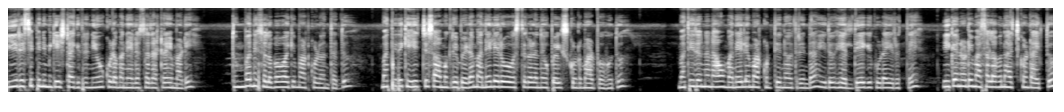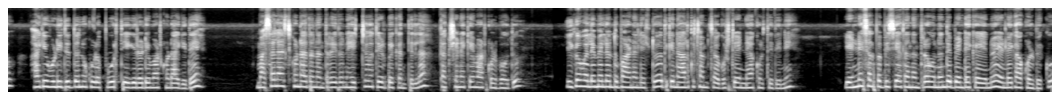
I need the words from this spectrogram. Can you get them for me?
ಈ ರೆಸಿಪಿ ನಿಮಗೆ ಇಷ್ಟ ಆಗಿದ್ರೆ ನೀವು ಕೂಡ ಮನೆಯಲ್ಲಿ ಸಲ ಟ್ರೈ ಮಾಡಿ. ತುಂಬಾ ಸುಲಭವಾಗಿ ಮಾಡಿಕೊಳ್ಳುವಂಥದ್ದು. ಮತ್ತು ಇದಕ್ಕೆ ಹೆಚ್ಚು ಸಾಮಗ್ರಿ ಬೇಡ, ಮನೆಯಲ್ಲಿರುವ ವಸ್ತುಗಳನ್ನು ಉಪಯೋಗಿಸ್ಕೊಂಡು ಮಾಡಬಹುದು. ಮತ್ತು ಇದನ್ನು ನಾವು ಮನೆಯಲ್ಲೇ ಮಾಡ್ಕೊಂಡು ತಿನ್ನೋದ್ರಿಂದ ಇದು ಹೆಲ್ದಿಯಾಗಿ ಕೂಡ ಇರುತ್ತೆ. ಈಗ ನೋಡಿ ಮಸಾಲವನ್ನು ಹಚ್ಕೊಂಡಾಯಿತು. ಹಾಗೆ ಉಳಿದಿದ್ದನ್ನು ಕೂಡ ಪೂರ್ತಿಯಾಗಿ ರೆಡಿ ಮಾಡ್ಕೊಂಡಾಗಿದೆ. ಮಸಾಲೆ ಹಚ್ಕೊಂಡಾದ ನಂತರ ಇದನ್ನು ಹೆಚ್ಚು ಹೊತ್ತು ಇಡಬೇಕಂತಿಲ್ಲ. ತಕ್ಷಣಕ್ಕೆ ಮಾಡ್ಕೊಳ್ಬೋದು ಈಗ ಒಲೆ ಮೇಲೆ ಒಂದು ಬಾಣಲಿಟ್ಟು ಅದಕ್ಕೆ ನಾಲ್ಕು ಚಮಚ ಆಗುವಷ್ಟು ಎಣ್ಣೆ ಹಾಕೊಳ್ತಿದ್ದೀನಿ. ಎಣ್ಣೆ ಸ್ವಲ್ಪ ಬಿಸಿಯಾದ ನಂತರ ಒಂದೊಂದೇ ಬೆಂಡೆಕಾಯಿಯನ್ನು ಎಣ್ಣೆಗೆ ಹಾಕ್ಕೊಳ್ಬೇಕು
